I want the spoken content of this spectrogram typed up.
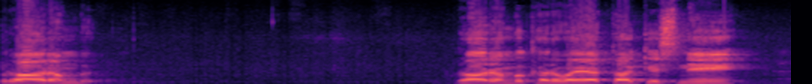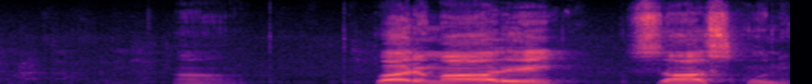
प्रारंभ। प्रारंभ करवाया था किसने? हाँ परमार शासकों ने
